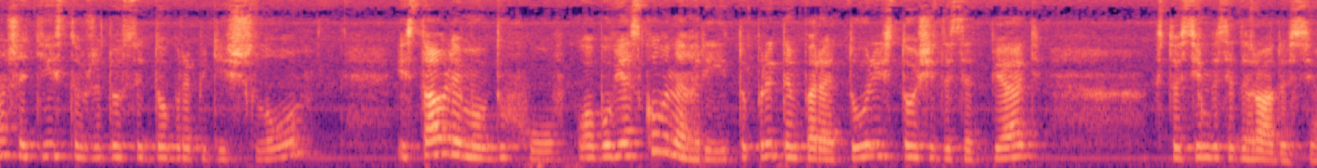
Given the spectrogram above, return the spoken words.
Наше тісто вже досить добре підійшло. І ставляємо в духовку, обов'язково нагріту при температурі 165-170 градусів.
